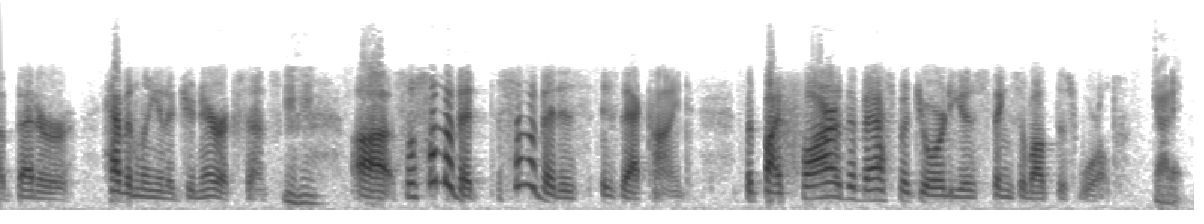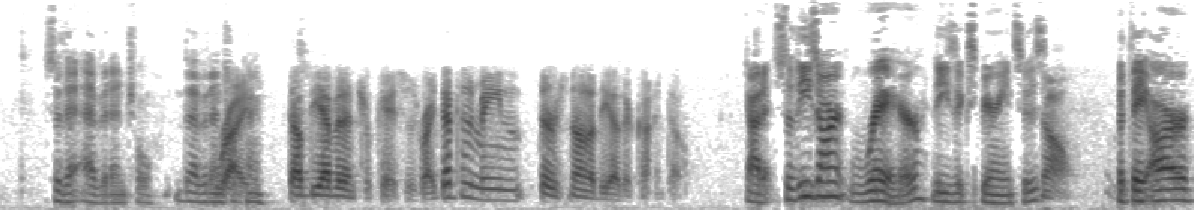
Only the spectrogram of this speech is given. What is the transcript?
a better heavenly in a generic sense. Mm-hmm. Uh, so some of it, some of it is is that kind, but by far the vast majority is things about this world. Got it. So the evidential, the evidential right. kind. Of the evidential cases, right? That doesn't mean there's none of the other kind, though. Got it. So these aren't rare, these experiences, No. but they are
